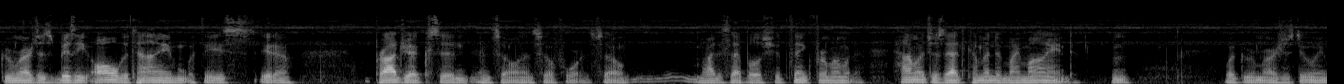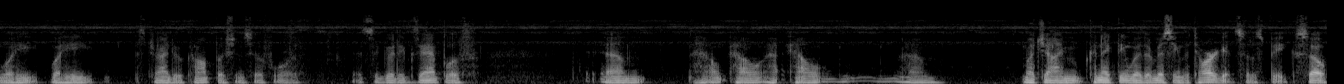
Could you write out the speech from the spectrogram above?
Guru Maharaj is busy all the time with these, you know, projects and, and so on and so forth. So my disciples should think for a moment, how much does that come into my mind? Hmm? What Guru Maharaj is doing, what he what he is trying to accomplish, and so forth. It's a good example of um, how how how um, much I'm connecting with or missing the target, so to speak. So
